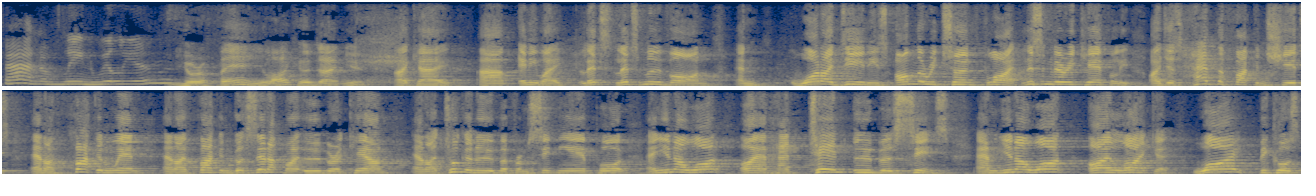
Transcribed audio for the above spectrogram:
fan of Lane Williams. you're a fan. You like her, don't you? Okay. Um, anyway, let's let's move on. And what I did is on the return flight. Listen very carefully. I just had the fucking shits, and I fucking went and I fucking got set up my Uber account. And I took an Uber from Sydney Airport. And you know what? I have had 10 Ubers since. And you know what? I like it. Why? Because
